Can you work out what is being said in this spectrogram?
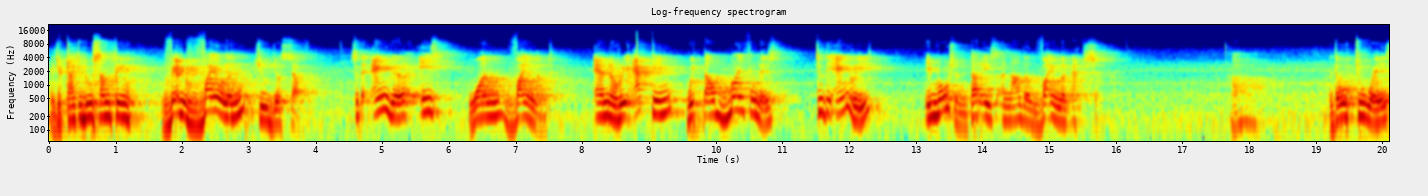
Then you try to do something very violent to yourself. So the anger is one violent and reacting without mindfulness to the angry emotion that is another violent action. Ah. Those two ways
